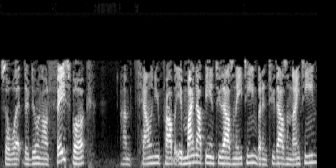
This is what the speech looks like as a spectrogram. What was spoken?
So what they're doing on Facebook, I'm telling you, probably it might not be in 2018, but in 2019,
